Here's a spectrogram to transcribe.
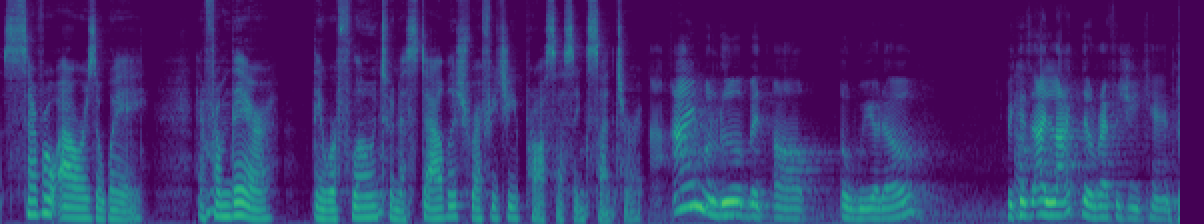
several hours away, and from there they were flown to an established refugee processing center. I'm a little bit of a weirdo because I like the refugee camp.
